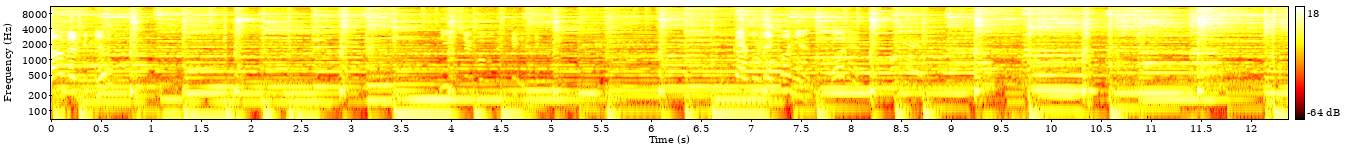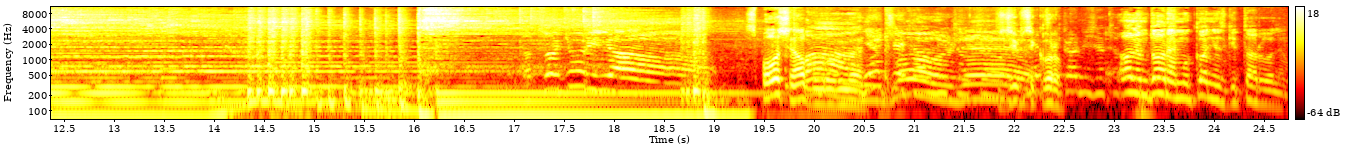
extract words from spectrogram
ramę mnie. Idźcie, bo... Tak, może koniec. Koniec. Spoleczny album robimy. Z Gypsy Core. Olem dorem mu koniec gitaru, olem.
